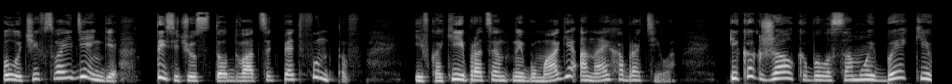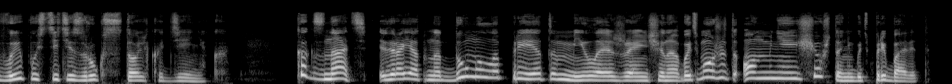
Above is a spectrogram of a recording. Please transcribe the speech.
получив свои деньги — 1125 фунтов, и в какие процентные бумаги она их обратила — и как жалко было самой Бекки выпустить из рук столько денег. Как знать, вероятно, думала при этом милая женщина. Быть может, он мне еще что-нибудь прибавит.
